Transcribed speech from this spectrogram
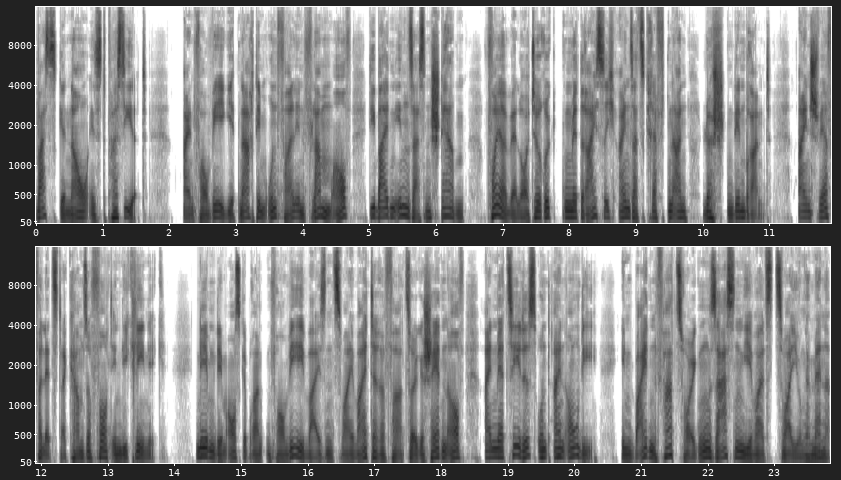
Was genau ist passiert? Ein VW geht nach dem Unfall in Flammen auf, die beiden Insassen sterben. Feuerwehrleute rückten mit 30 Einsatzkräften an, löschten den Brand. Ein Schwerverletzter kam sofort in die Klinik. Neben dem ausgebrannten VW weisen zwei weitere Fahrzeuge Schäden auf, ein Mercedes und ein Audi. In beiden Fahrzeugen saßen jeweils zwei junge Männer.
